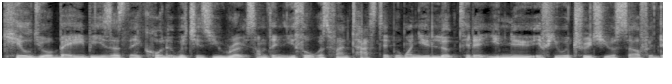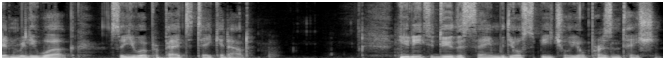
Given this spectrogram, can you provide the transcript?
killed your babies, as they call it, which is you wrote something that you thought was fantastic, but when you looked at it, you knew if you were true to yourself, it didn't really work. So you were prepared to take it out. You need to do the same with your speech or your presentation.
